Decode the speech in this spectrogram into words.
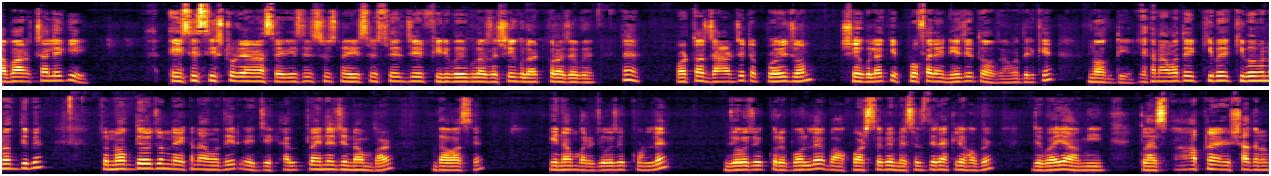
আবার চাইলে কি এসএসসি স্টুডেন্ট আছে এসএসসি এসএসসির যে ফ্রি বইগুলো আছে, সেগুলো অ্যাড করা যাবে হ্যাঁ? অর্থাৎ যার যেটা প্রয়োজন সেগুলা কি প্রোফাইলে নিয়ে যেতে হবে আমাদেরকে নক দিয়ে। এখানে আমাদের কীভাবে কীভাবে নক দিবে? তো নক দেওয়ার জন্য এখানে আমাদের এই যে হেল্পলাইনের যে নাম্বার দেওয়া আছে, এই নাম্বারে যোগাযোগ করলে যোগাযোগ করে বললে বা হোয়াটসঅ্যাপে মেসেজ দিয়ে রাখলে হবে যে, ভাইয়া, আমি ক্লাস আপনার সাধারণ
